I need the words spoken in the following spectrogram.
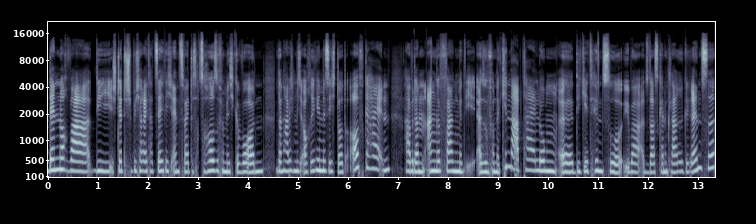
dennoch war die städtische Bücherei tatsächlich ein zweites Zuhause für mich geworden. Dann habe ich mich auch regelmäßig dort aufgehalten, habe dann angefangen mit, also von der Kinderabteilung, äh, die geht hin zu über, also da ist keine klare Grenze.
